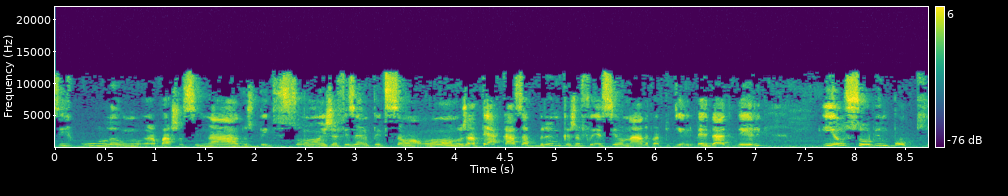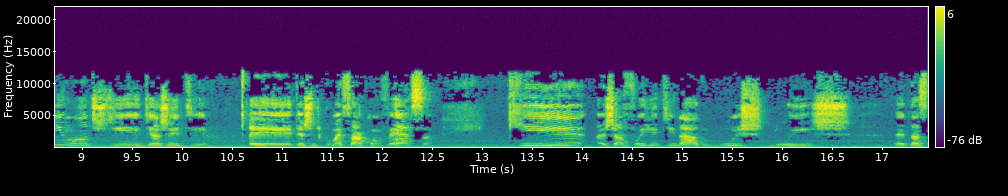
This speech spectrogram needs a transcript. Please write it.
circulam abaixo-assinados, petições, já fizeram petição à ONU, já até a Casa Branca já foi acionada para pedir a liberdade dele. E eu soube um pouquinho antes de, de, a, gente, é, de a gente começar a conversa que já foi retirado dos, dos é, das,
